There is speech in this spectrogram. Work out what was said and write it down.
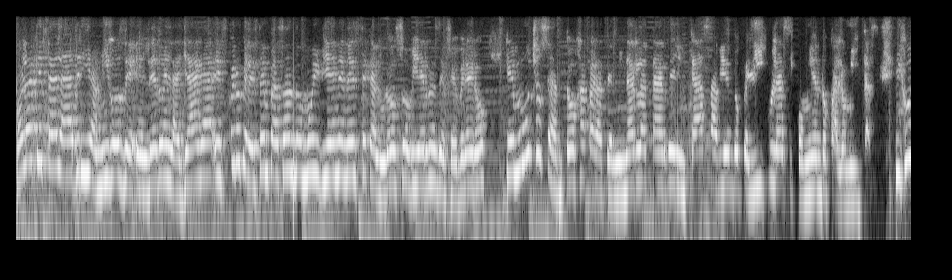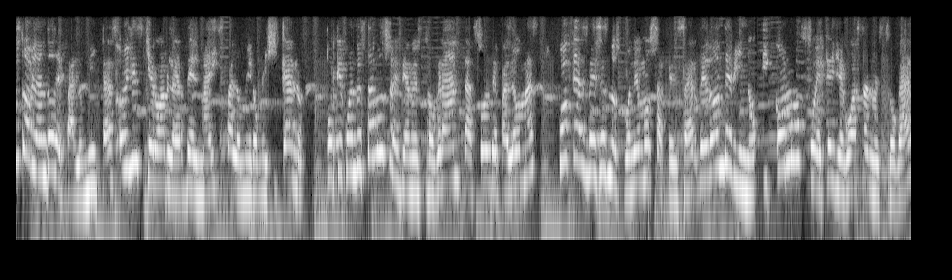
Hola, ¿qué tal Adri, amigos de El Dedo en la Llaga? Espero que le estén pasando muy bien en este caluroso viernes de febrero, que mucho se antoja para terminar la tarde en casa viendo películas y comiendo palomitas. Y justo hablando de palomitas, hoy les quiero hablar del maíz palomero mexicano, porque cuando estamos frente a nuestro gran tazón de palomas, pocas veces nos ponemos a pensar de dónde vino y cómo fue que llegó hasta nuestro hogar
